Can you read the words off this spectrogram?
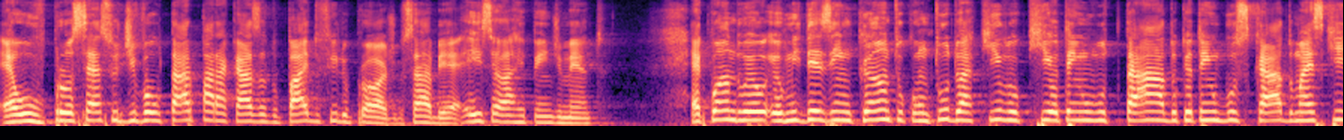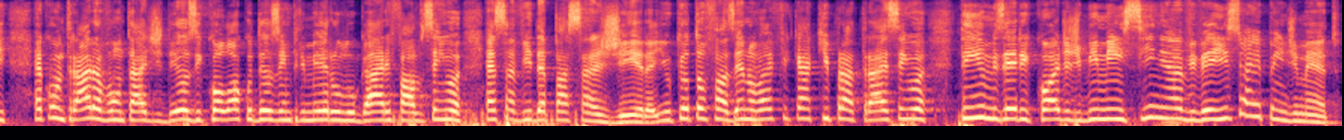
É o processo de voltar para a casa do pai do filho pródigo, sabe? É, esse é o arrependimento. É quando eu, eu me desencanto com tudo aquilo que eu tenho lutado, que eu tenho buscado, mas que é contrário à vontade de Deus, e coloco Deus em primeiro lugar e falo: Senhor, essa vida é passageira, e o que eu estou fazendo vai ficar aqui para trás. Senhor, tenha misericórdia de mim, me ensine a viver. Isso é arrependimento.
